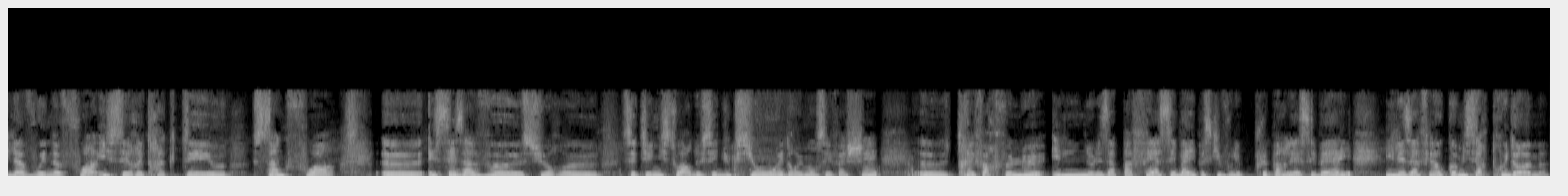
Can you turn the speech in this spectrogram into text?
Il a avoué neuf fois, il s'est rétracté euh, cinq fois, euh, et ses aveux sur c'était une histoire de séduction et Drummond s'est fâché, très farfelu. Il ne les a pas fait à Sébeil parce qu'il voulait plus parler à Sébeil. Il les a fait au commissaire Prudhomme.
